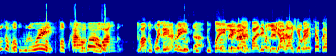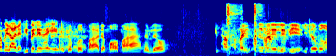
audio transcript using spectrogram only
รู้สองประตูนะเว้ยศพคางรถกูวางวางดูไปเล่นไปดูไปไปไปไปเล่นกลุ่มใหญ่ได้ใช่ไหมถ้าถ้าไม่ได้เดี๋ยวพี่ไปเล่นให้เองเดี๋ยวตำรวจมาเดี๋ยวหมอมาเร็วทำทำอะไรทำเล่นเลยพี่รีโดมอน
